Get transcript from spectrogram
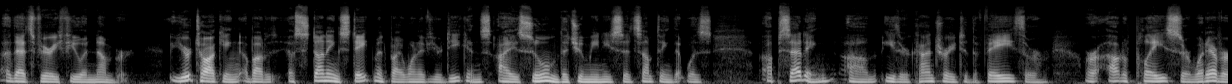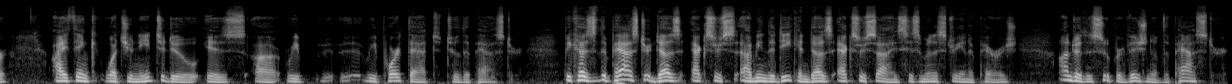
Uh, that's very few in number. You're talking about a, a stunning statement by one of your deacons. I assume that you mean he said something that was upsetting, um, either contrary to the faith or or out of place or whatever, I think what you need to do is uh, re- report that to the pastor. Because the pastor does exercise, I mean, the deacon does exercise his ministry in a parish under the supervision of the pastor.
